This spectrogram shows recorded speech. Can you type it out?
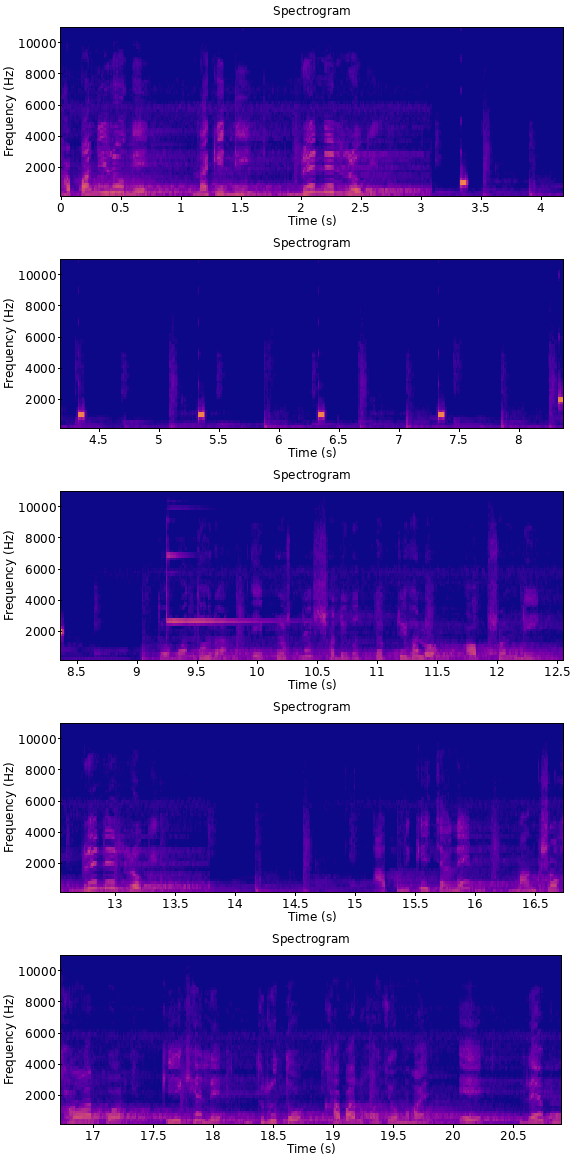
হাঁপানি রোগে, নাকি ডি, ব্রেনের রোগে? তো বন্ধুরা, এই প্রশ্নের সঠিক উত্তরটি হলো অপশন ডি, ব্রেনের রোগে। আপনি কি জানেন মাংস খাওয়ার পর কি খেলে দ্রুত খাবার হজম হয়? এ, লেবু,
